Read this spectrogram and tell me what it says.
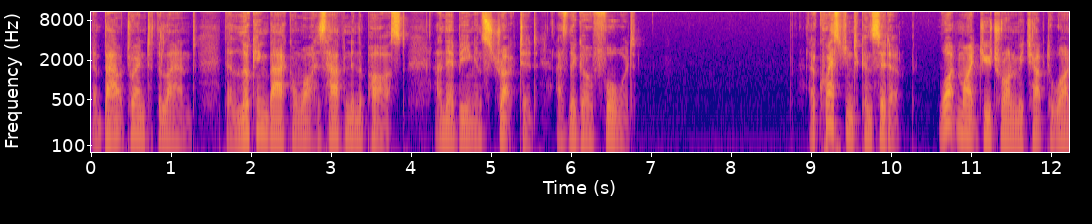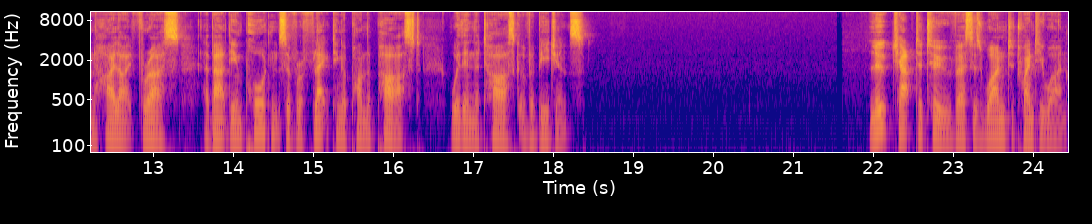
about to enter the land. They're looking back on what has happened in the past, and they're being instructed as they go forward. A question to consider what might Deuteronomy chapter 1 highlight for us about the importance of reflecting upon the past within the task of obedience. Luke chapter 2, verses 1 to 21.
